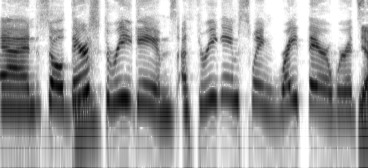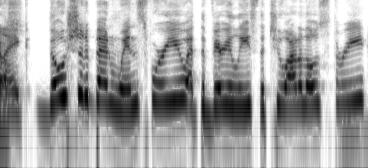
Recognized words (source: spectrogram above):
Yeah. And so there's mm-hmm. three games, a three game swing right there where it's yes. like those should have been wins for you at the very least, the two out of those three.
